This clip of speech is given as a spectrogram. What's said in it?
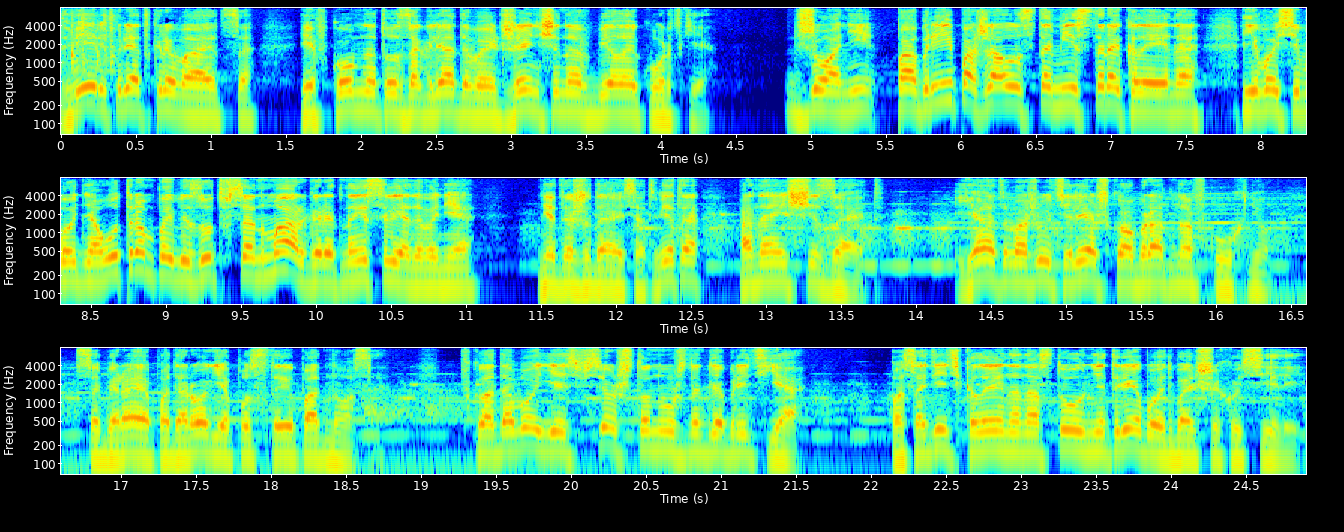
Дверь приоткрывается, и в комнату заглядывает женщина в белой куртке. «Джонни, побрей, пожалуйста, мистера Клейна. Его сегодня утром повезут в Сан-Маргарет на исследование». Не дожидаясь ответа, она исчезает. Я отвожу тележку обратно в кухню, собирая по дороге пустые подносы. В кладовой есть все, что нужно для бритья. Посадить Клейна на стул не требует больших усилий.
